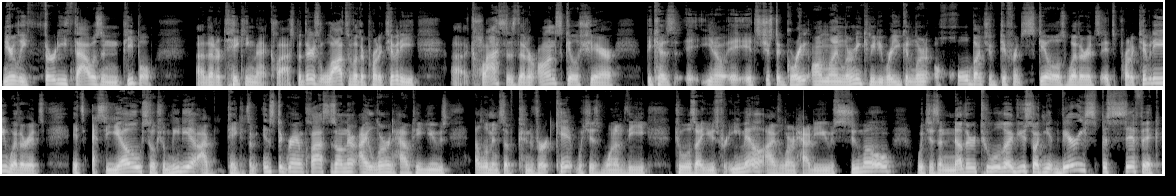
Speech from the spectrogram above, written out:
nearly 30,000 people uh, that are taking that class. But there's lots of other productivity uh, classes that are on Skillshare because you know it's just a great online learning community where you can learn a whole bunch of different skills whether it's it's productivity whether it's it's SEO social media I've taken some Instagram classes on there I learned how to use elements of ConvertKit which is one of the tools I use for email I've learned how to use Sumo which is another tool that I've used so I can get very specific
